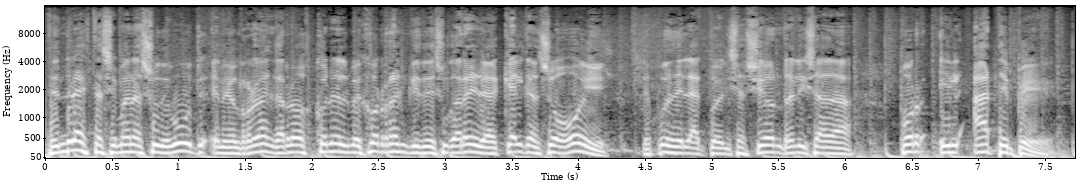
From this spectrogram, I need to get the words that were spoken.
tendrá esta semana su debut en el Roland Garros con el mejor ranking de su carrera que alcanzó hoy, después de la actualización realizada por el ATP.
